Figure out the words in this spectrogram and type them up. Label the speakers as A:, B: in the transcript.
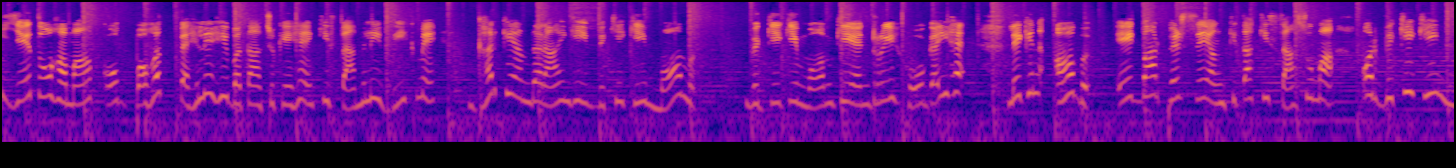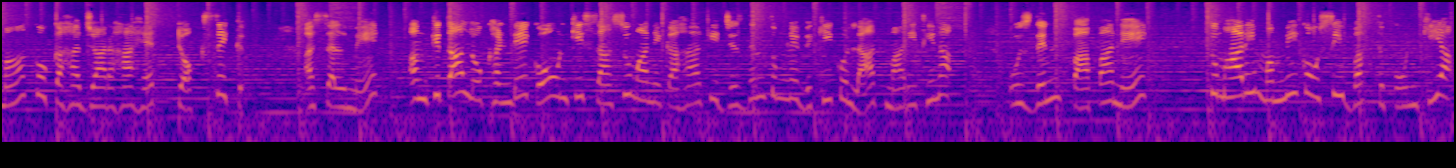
A: ये तो हम आपको बहुत पहले ही बता चुके हैं कि फैमिली वीक में घर के अंदर आएँगी विकी की मॉम। विक्की की मॉम की एंट्री हो गई है। लेकिन अब एक बार फिर से अंकिता की सासू माँ और विकी की माँ को कहा जा रहा है टॉक्सिक असल में अंकिता लोखंडे को उनकी सासू माँ ने कहा कि जिस दिन तुमने विकी को लात मारी थी ना, उस दिन पापा ने तुम्हारी मम्मी को उसी वक्त फ़ोन किया।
